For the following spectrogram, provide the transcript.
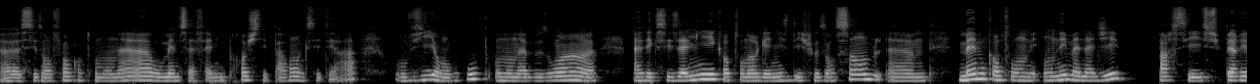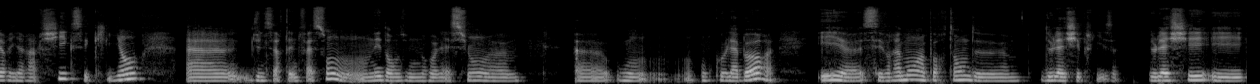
euh, ses enfants quand on en a, ou même sa famille proche, ses parents, etc. On vit en groupe, on en a besoin euh, avec ses amis, quand on organise des choses ensemble, même quand on est, on est managé par ses supérieurs hiérarchiques, ses clients. D'une certaine façon, on est dans une relation où on collabore. Et euh, c'est vraiment important de, lâcher prise, de lâcher et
